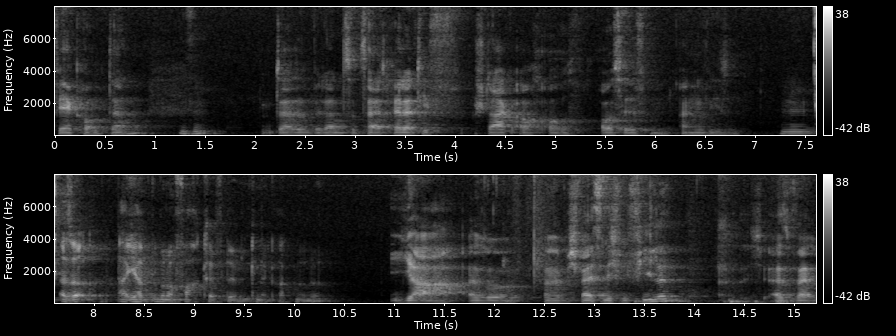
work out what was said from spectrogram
wer kommt dann? Mhm. Da sind wir dann zurzeit relativ stark auch auf Aushilfen angewiesen. Mhm. Also ah, ihr habt immer noch Fachkräfte im Kindergarten, oder? Ja, also äh, ich weiß nicht wie viele, also weil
